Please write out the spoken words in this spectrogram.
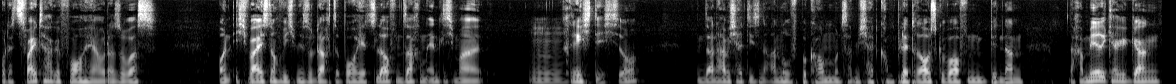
oder zwei Tage vorher oder sowas. Und ich weiß noch, wie ich mir so dachte, boah, jetzt laufen Sachen endlich mal Mhm. richtig so. Und dann habe ich halt diesen Anruf bekommen und es hat mich halt komplett rausgeworfen, bin dann nach Amerika gegangen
